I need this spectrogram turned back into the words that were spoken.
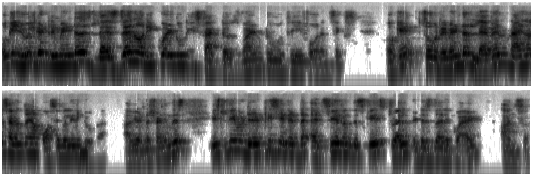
Okay. You will get remainders less than or equal to these factors 1, 2, 3, 4 and 6. Okay. So remainder 11, 9 or 7 to possible in yoga. Are we understanding this? Isliye we directly say that the HCF in this case 12, it is the required answer.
